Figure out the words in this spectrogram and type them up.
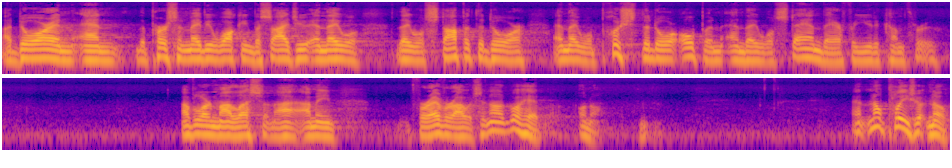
a door, and, and the person may be walking beside you, and they will, they will stop at the door and they will push the door open and they will stand there for you to come through. I've learned my lesson. I, I mean, forever I would say, No, go ahead. Oh, no. And, no, please, no.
